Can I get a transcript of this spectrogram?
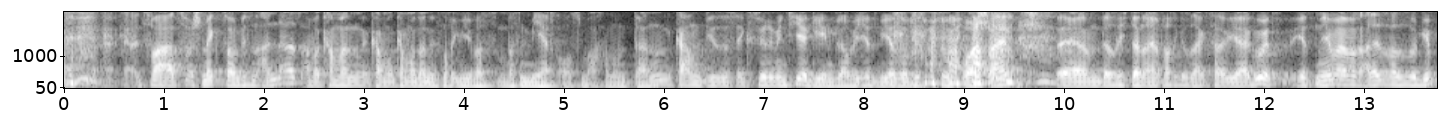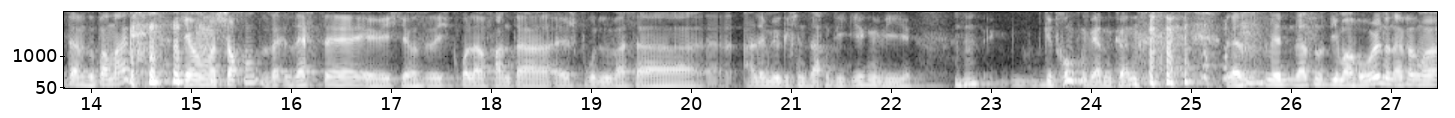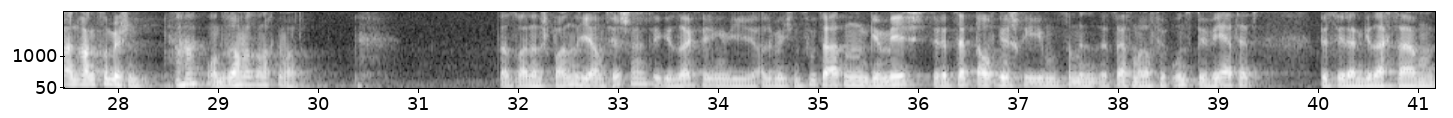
zwar, zwar schmeckt zwar ein bisschen anders, aber kann man, kann man, kann man dann jetzt noch irgendwie was, was mehr draus machen. Und dann kam dieses Experimentiergehen, glaube ich, in mir so ein bisschen zum Vorschein, ähm, dass ich dann einfach gesagt habe, ja gut, jetzt nehmen wir einfach alles, was es so gibt da im Supermarkt, gehen wir mal shoppen, Sä- Säfte, ewig, was weiß ich, Cola, Fanta, äh, Sprudelwasser, äh, alle möglichen Sachen, die irgendwie getrunken werden können. lass, uns, lass uns die mal holen und einfach mal anfangen zu mischen. Und so haben wir es dann auch gemacht. Das war dann spannend hier am Tisch halt. Wie gesagt, irgendwie alle möglichen Zutaten gemischt, Rezept aufgeschrieben, zumindest zuerst mal auch für uns bewertet, bis wir dann gedacht haben,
